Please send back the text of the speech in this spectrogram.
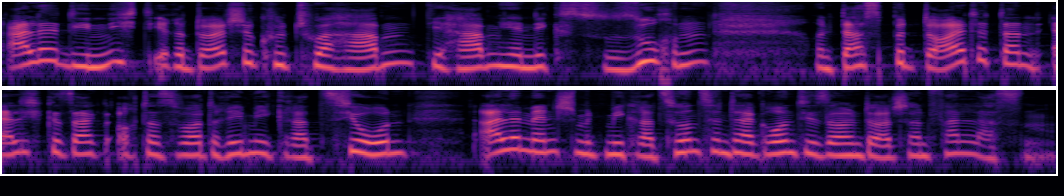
alle, die nicht ihre deutsche Kultur haben, die haben hier nichts zu suchen. Und das bedeutet dann ehrlich gesagt auch das Wort Remigration. Alle Menschen mit Migrationshintergrund, die sollen Deutschland verlassen.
